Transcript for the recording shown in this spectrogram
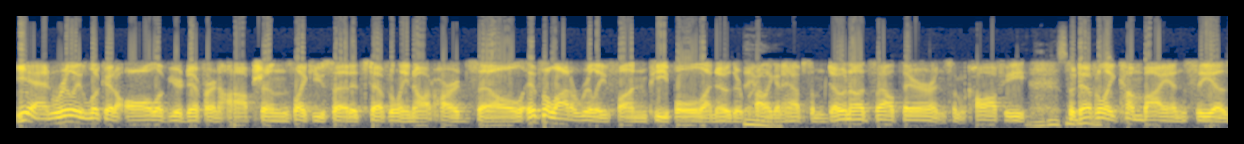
Yeah, and really look at all of your different options. Like you said, it's definitely not hard sell. It's a lot of really fun people. I know they're they probably going to have some donuts out there and some coffee. So definitely come by and see us.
